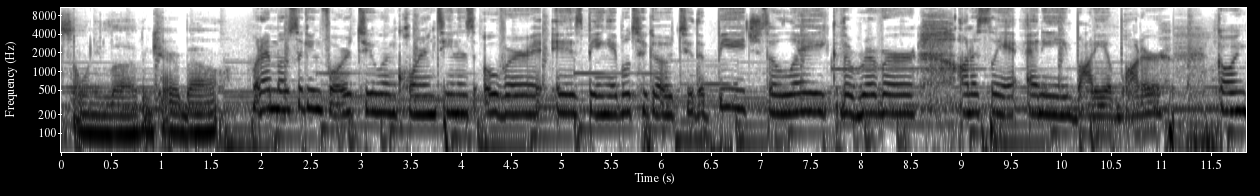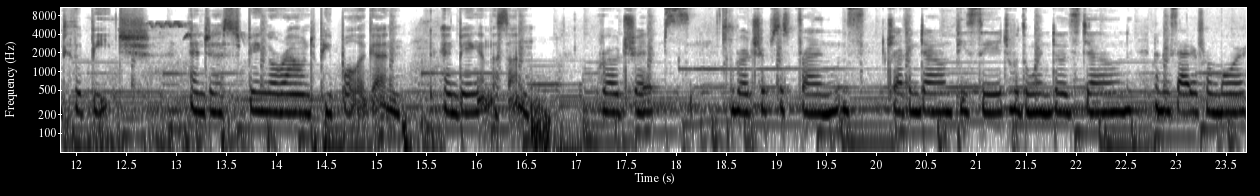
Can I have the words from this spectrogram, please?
someone you love and care about. What I'm most looking forward to when quarantine is over is being able to go to the beach, the lake, the river, honestly, any body of water. Going to the beach and just being around people again and being in the sun. Road trips, road trips with friends, driving down PCH with the windows down. I'm excited for more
